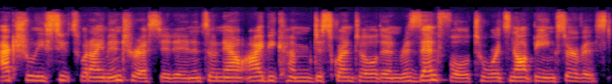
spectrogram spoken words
actually suits what I'm interested in. And so now I become disgruntled and resentful towards not being serviced.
